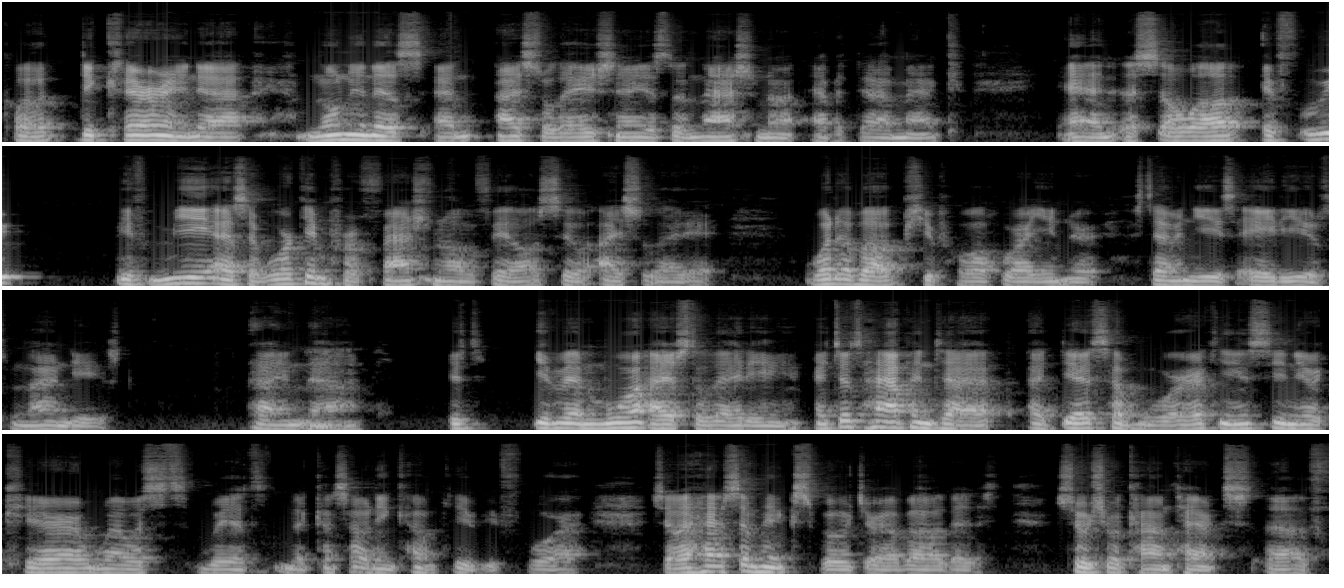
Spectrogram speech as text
called declaring that loneliness and isolation is a national epidemic. And so, if we, if me as a working professional feel so isolated, what about people who are in their 70s, 80s, 90s? And uh, it's even more isolating. It just happened that I did some work in senior care when I was with the consulting company before. So I have some exposure about the social context of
